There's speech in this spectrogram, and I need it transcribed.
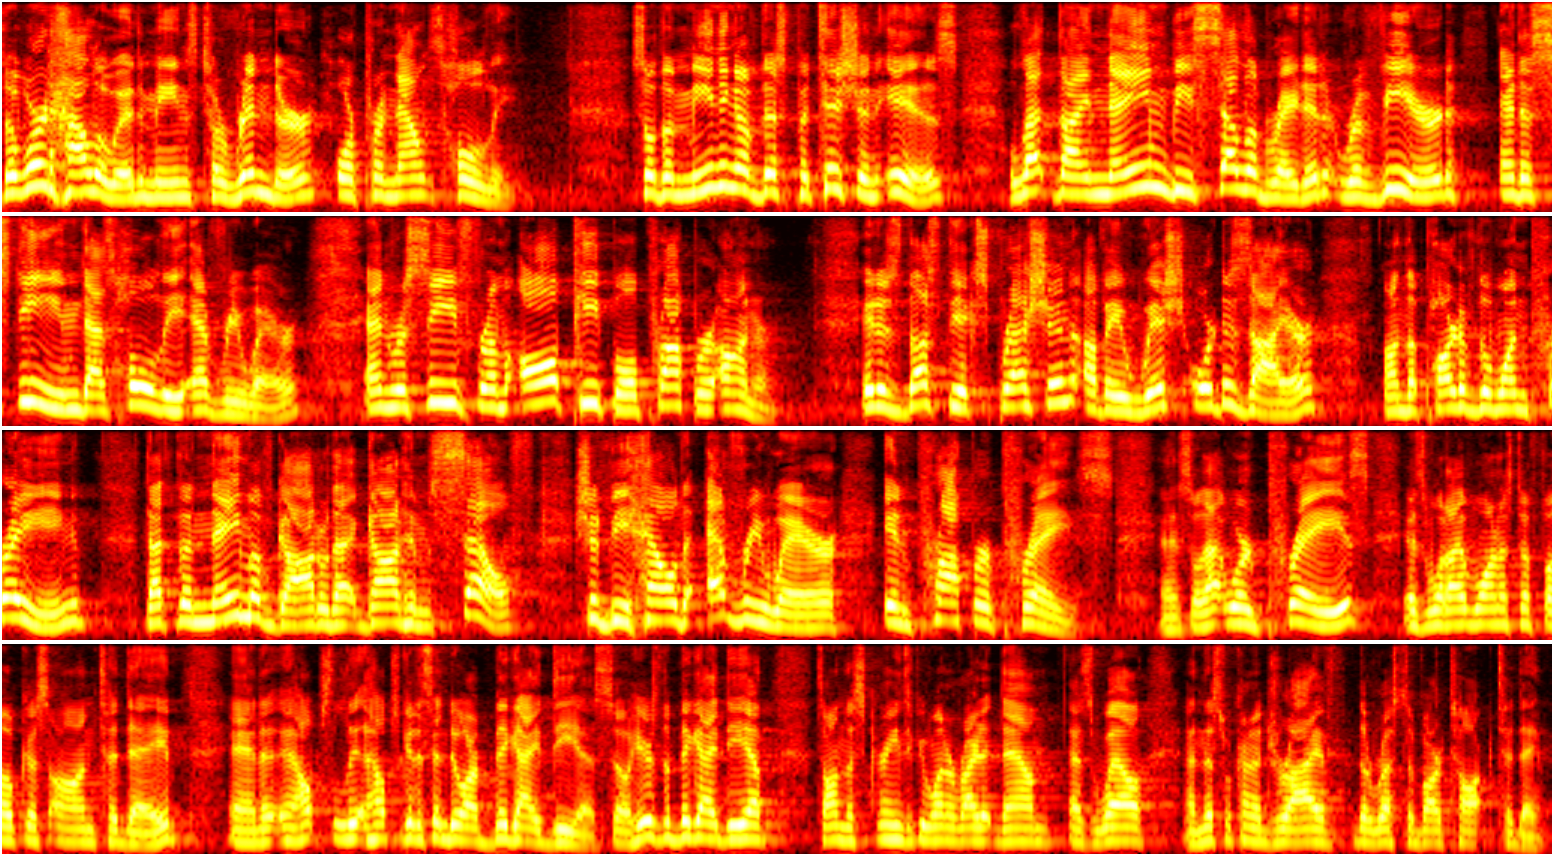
The word hallowed means to render or pronounce holy. So, the meaning of this petition is let thy name be celebrated, revered, and esteemed as holy everywhere, and receive from all people proper honor. It is thus the expression of a wish or desire on the part of the one praying that the name of God or that God Himself should be held everywhere in proper praise. And so that word praise is what I want us to focus on today. And it helps, helps get us into our big idea. So here's the big idea. It's on the screens if you want to write it down as well. And this will kind of drive the rest of our talk today.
